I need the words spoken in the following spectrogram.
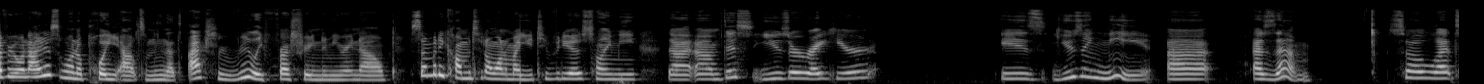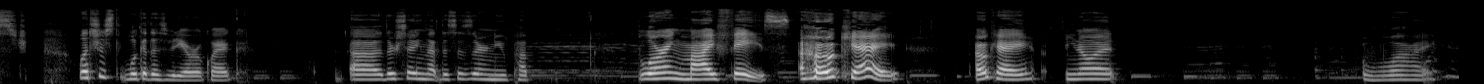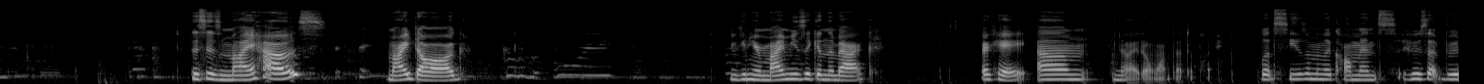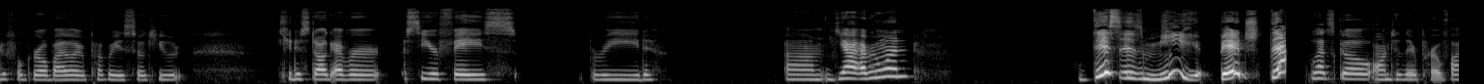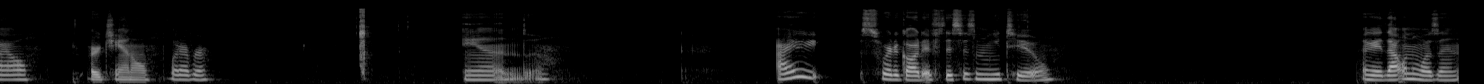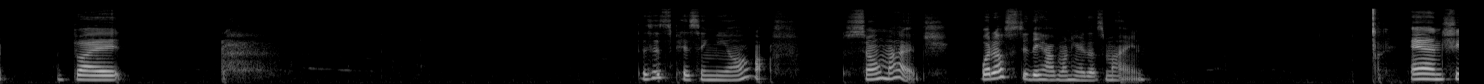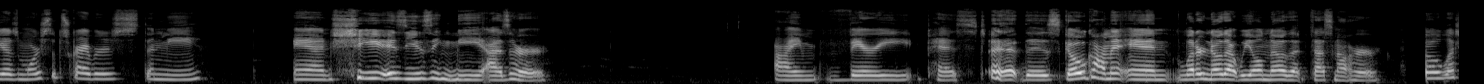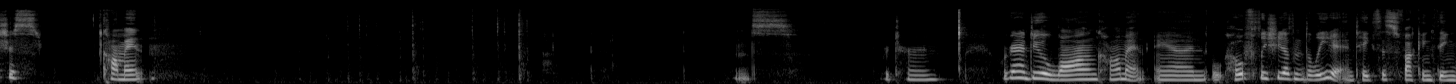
everyone, I just want to point out something that's actually really frustrating to me right now. Somebody commented on one of my YouTube videos telling me that um, this user right here is using me uh, as them. So let's let's just look at this video real quick. Uh, they're saying that this is their new pup blurring my face. Okay. Okay. You know what? Why? This is my house, my dog. You can hear my music in the back. Okay, um, no, I don't want that to play. Let's see some in the comments. Who's that beautiful girl? By the way, Puppy is so cute. Cutest dog ever. See your face. Breed. Um, yeah, everyone. This is me, bitch. That. Let's go onto their profile or channel, whatever. And I swear to God, if this is me too. Okay, that one wasn't, but this is pissing me off so much. What else do they have on here that's mine? And she has more subscribers than me. And she is using me as her. I'm very pissed at this. Go comment and let her know that we all know that that's not her. So let's just comment. Let's return. We're gonna do a long comment and hopefully she doesn't delete it and takes this fucking thing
